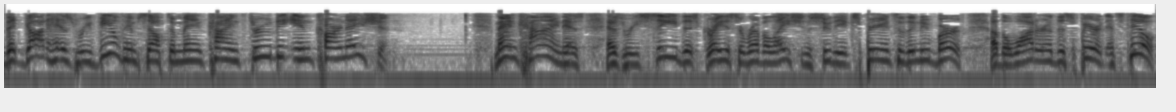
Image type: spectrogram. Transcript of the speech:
that God has revealed Himself to mankind through the incarnation. Mankind has, has received this greatest of revelations through the experience of the new birth, of the water and of the Spirit. And still,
